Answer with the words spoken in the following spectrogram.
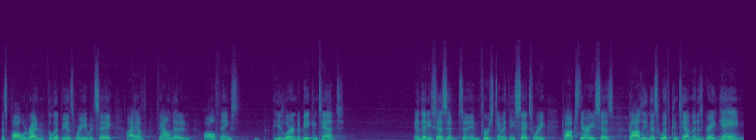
As Paul would write in Philippians, where he would say, I have found that in all things he learned to be content. And then he says it in 1 Timothy 6, where he talks there, he says, Godliness with contentment is great gain.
